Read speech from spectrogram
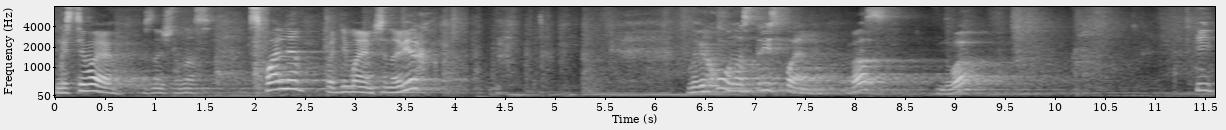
Гостевая, значит, у нас спальня. Поднимаемся наверх. Наверху у нас три спальни. Раз, два и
